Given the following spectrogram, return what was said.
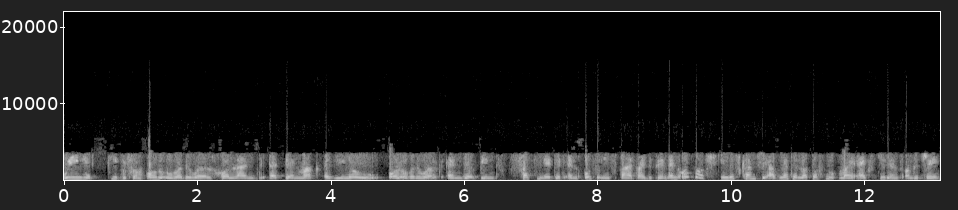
We had people from all over the world, Holland, uh, Denmark, as you know, all over the world, and they've been fascinated and also inspired by the train. And also in this country, I've met a lot of my ex-students on the train,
